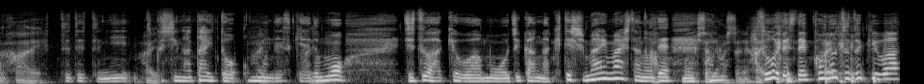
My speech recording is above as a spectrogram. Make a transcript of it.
い。はい。つつに尽くしがたいと思うんですけれども、はい、実は今日はもうお時間が来てしまいましたので、もう来ちゃいましたね。そうですね。この続きは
